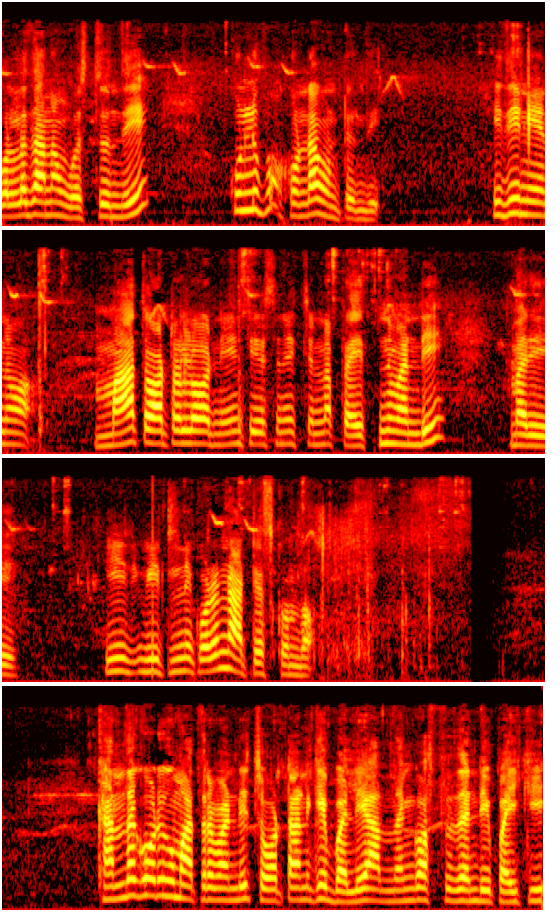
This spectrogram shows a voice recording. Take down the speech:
గుల్లదనం వస్తుంది కుళ్ళిపోకుండా ఉంటుంది. ఇది నేను మా తోటలో నేను చేసిన చిన్న ప్రయత్నం అండి. మరి ఈ వీటిని కూడా నాటేసుకుందాం. కందగొడుగు మాత్రం అండి చూడటానికి భలే అందంగా వస్తుందండి పైకి.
